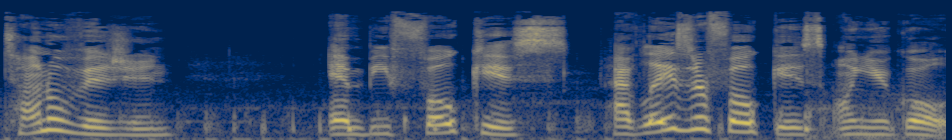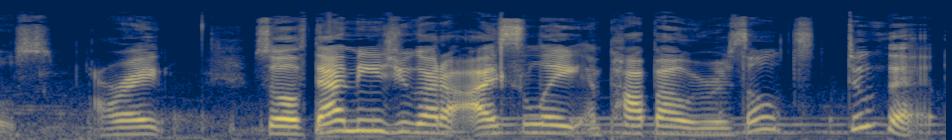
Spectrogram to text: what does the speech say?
tunnel vision and be focused, have laser focus on your goals. All right. So if that means you got to isolate and pop out results, do that.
